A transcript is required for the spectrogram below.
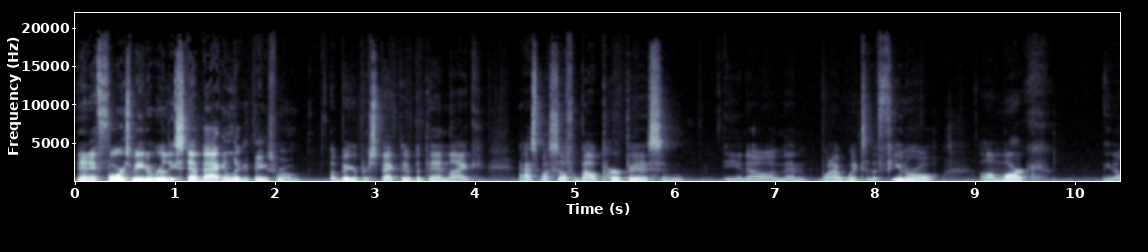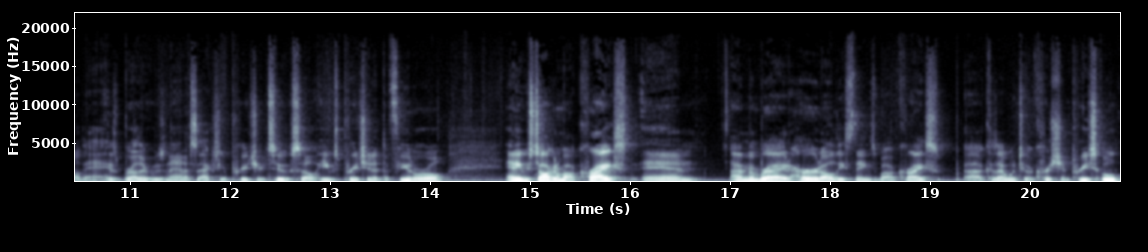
and it forced me to really step back and look at things from a, a bigger perspective. But then like ask myself about purpose and you know, and then when I went to the funeral, uh, Mark, you know, the, his brother who's an is actually a preacher too, so he was preaching at the funeral, and he was talking about Christ, and I remember I had heard all these things about Christ because I went to a Christian preschool,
